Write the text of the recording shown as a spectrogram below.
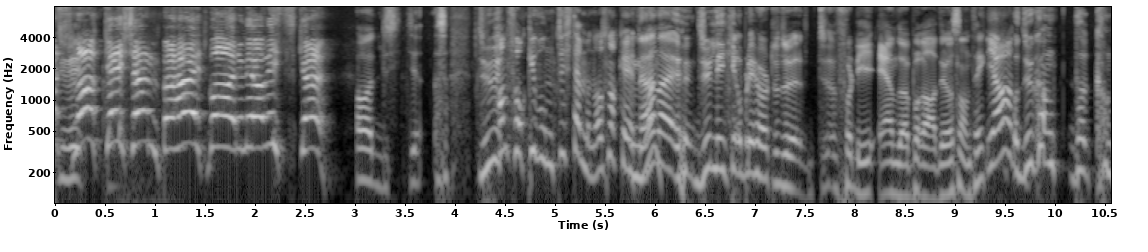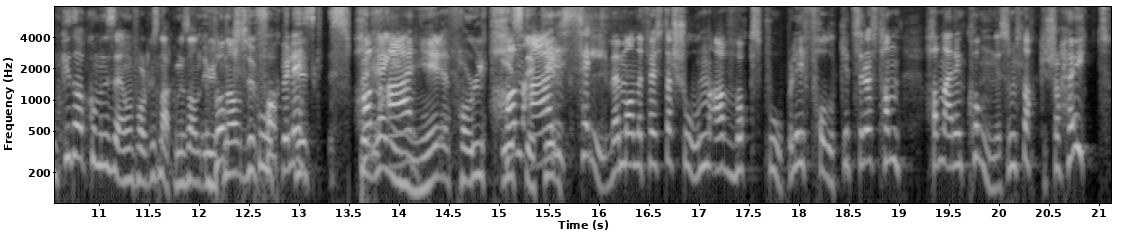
og vi- snakke kjempehøyt bare ved å hviske! Og altså, du, Han får ikke vondt i stemmen av å snakke høyt. Nei, nei, du liker å bli hørt du, fordi en, du er på radio og sånne ting. Ja. Og du kan, da, kan ikke da kommunisere med folk og snakke med sånn uten Vox at du populi. faktisk sprenger er- folk i Han er selve manifestasjonen av Vox Populi, folkets røst. Han, han er en konge som snakker så høyt.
